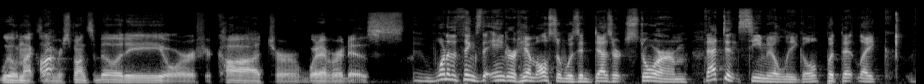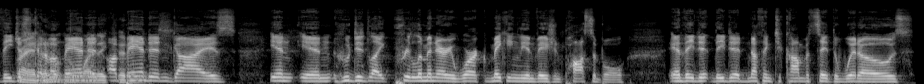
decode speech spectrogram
we will not claim Are- responsibility, or if you're caught, or whatever it is. One of the things that angered him also was in Desert Storm. That didn't seem illegal, but that like they just Right, kind of don't know why abandoned abandoned guys in in who did like preliminary work making the invasion possible, and they did they did nothing to compensate the widows.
